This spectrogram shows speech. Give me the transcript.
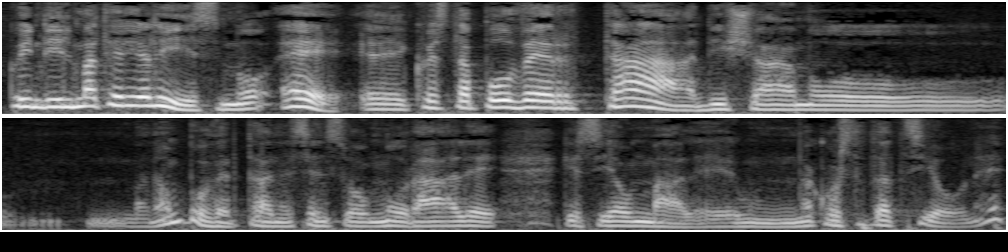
Quindi il materialismo è eh, questa povertà, diciamo, ma non povertà nel senso morale che sia un male, è una constatazione,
